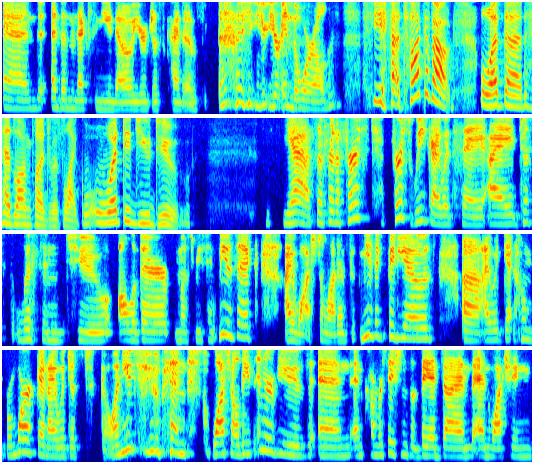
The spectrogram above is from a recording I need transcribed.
and and then the next thing you know, you're just kind of you're in the world. Yeah, talk about what that headlong plunge was like. What did you do? Yeah, so for the first first week, I would say I just listened to all of their most recent music. I watched a lot of music videos. Uh, I would get home from work and I would just go on YouTube and watch all these interviews and and conversations that they had done, and watching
